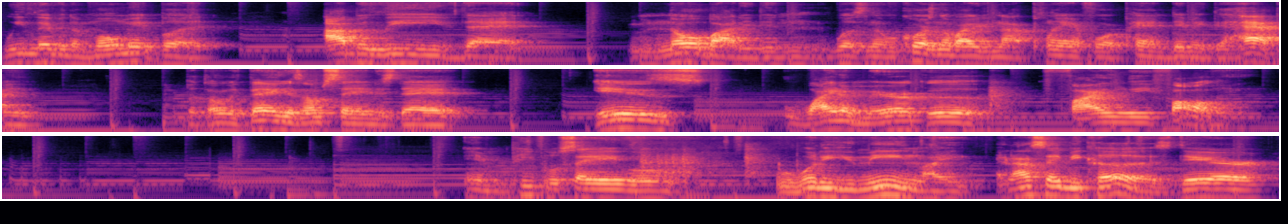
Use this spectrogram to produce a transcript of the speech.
we live in the moment, but." I believe that nobody didn't was no of course nobody did not plan for a pandemic to happen. But the only thing is I'm saying is that is white America finally falling? And people say, well, well, what do you mean? Like, and I say because their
